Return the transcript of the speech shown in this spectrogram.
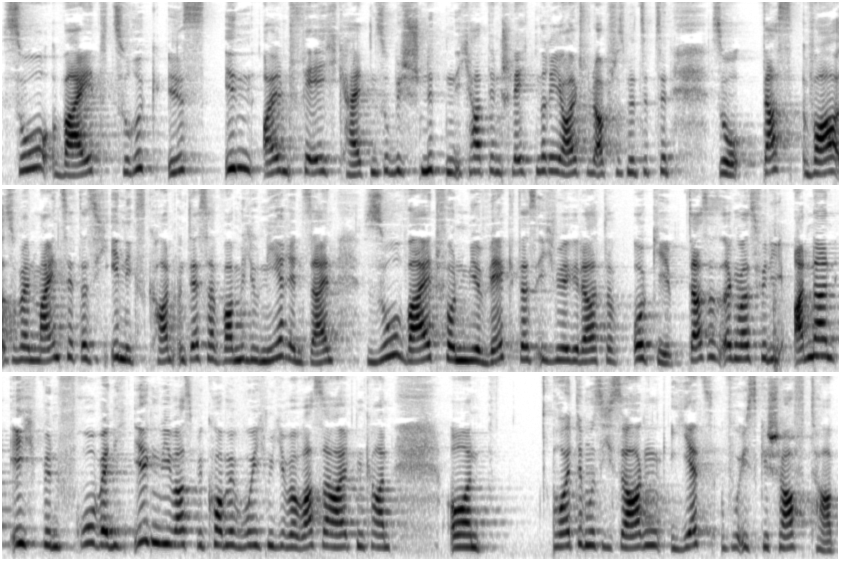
so weit zurück ist in allen Fähigkeiten so beschnitten. Ich hatte einen schlechten Realschulabschluss mit 17. So, das war so mein Mindset, dass ich eh nichts kann und deshalb war Millionärin sein so weit von mir weg, dass ich mir gedacht habe, okay, das ist irgendwas für die anderen. Ich bin froh, wenn ich irgendwie was bekomme, wo ich mich über Wasser halten kann und Heute muss ich sagen, jetzt, wo ich es geschafft habe,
